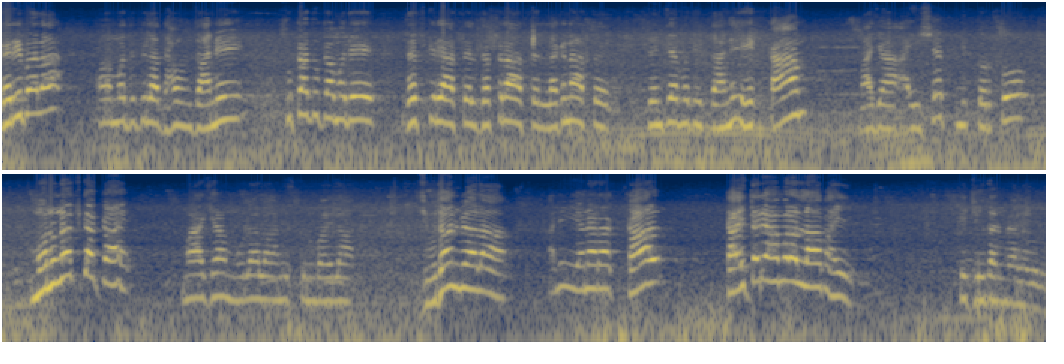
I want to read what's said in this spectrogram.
गरिबाला मदतीला धावून जाणे सुखादुखामध्ये दसकरी असेल जत्रा असेल लग्न असेल त्यांच्यामध्ये जाणे हे काम माझ्या आयुष्यात मी करतो. म्हणूनच का काय? माझ्या मुलाला आणि सुनबाईला जीवदान मिळाला आणि येणारा काळ काहीतरी आम्हाला लाभ आहे हे जीवदान मिळालं म्हणून.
